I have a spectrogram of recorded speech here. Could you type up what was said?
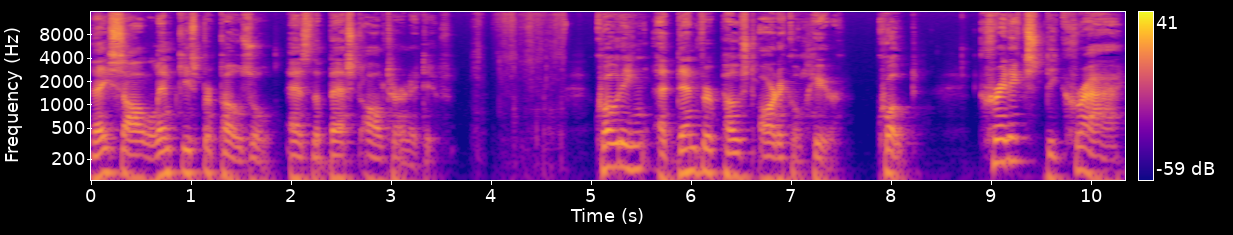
They saw Lemke's proposal as the best alternative. Quoting a Denver Post article here, quote, critics decry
